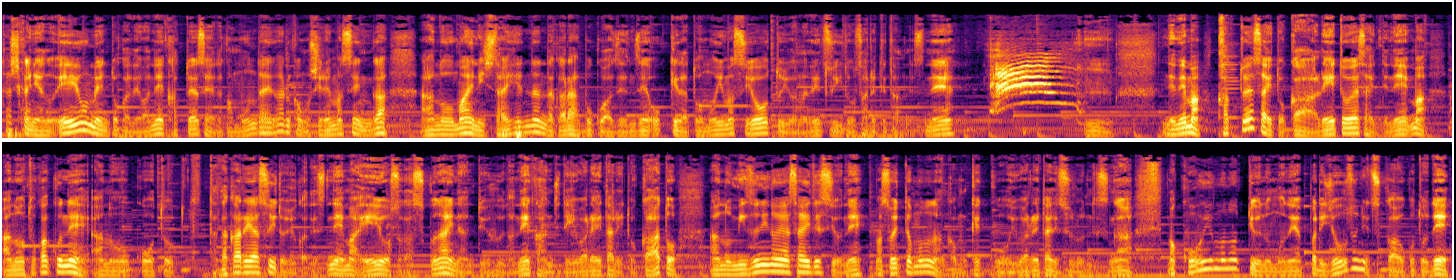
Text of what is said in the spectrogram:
確かにあの栄養面とかではねカット野菜とか問題があるかもしれませんがあの毎日大変なんだから僕は全然 OK だと思いますよというようなねツイートをされてたんですね。うんでね、まあ、カット野菜とか冷凍野菜ってね、まあ、あのとかくね、あのこうと叩かれやすいというかですね、まあ、栄養素が少ないなんていう風なね、感じで言われたりとか、あと、あの水煮の野菜ですよね、まあ、そういったものなんかも結構言われたりするんですが、まあ、こういうものっていうのもね、やっぱり上手に使うことで、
